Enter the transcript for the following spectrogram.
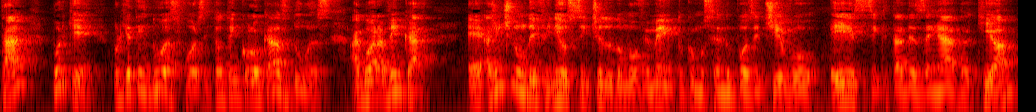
tá? Por quê? Porque tem duas forças, então tem que colocar as duas. Agora vem cá, é, a gente não definiu o sentido do movimento como sendo positivo esse que está desenhado aqui, ó.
